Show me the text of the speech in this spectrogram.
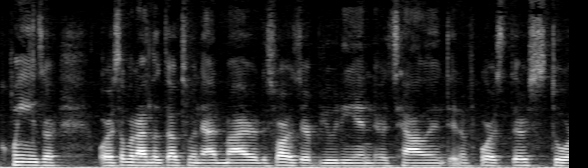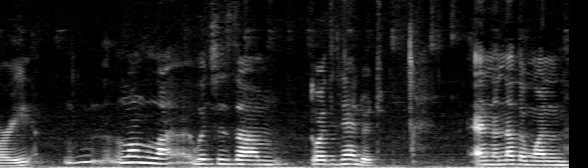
queens or or someone I looked up to and admired as far as their beauty and their talent, and of course their story along the line, which is um, Dorothy Dandridge. And another one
